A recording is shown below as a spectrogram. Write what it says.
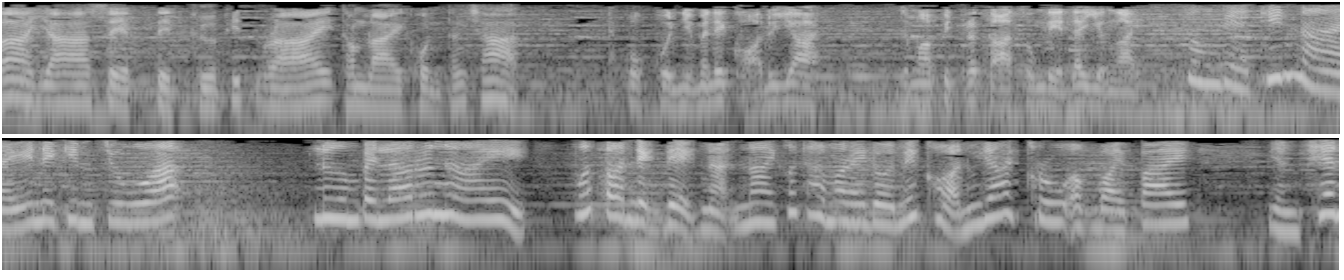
ว่ายาเสพติดคือพิษร้ายทำลายคนทั้งชาติ พวกคุณยังไม่ได้ขออนุญาต จะมาปิดประกาศทรงเดชได้ยังไง ทรงเดชที่ไหนในกิมจัว ลืมไปแล้วหรือไงว่าตอนเด็กๆน่ะ นายก็ทำอะไรโดยไม่ขออนุญาตครูออกบ่อยไป อย่างเช่น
